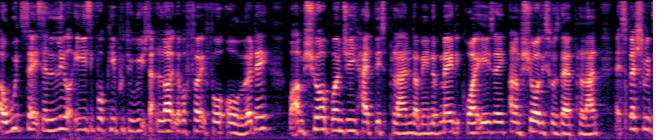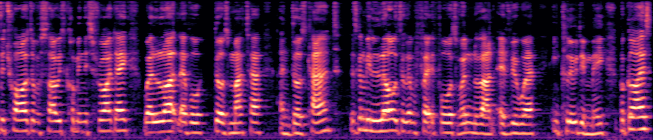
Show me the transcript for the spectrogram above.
I would say it's a little easy for people to reach that light level 34 already, but I'm sure Bungie had this planned. I mean, they've made it quite easy, and I'm sure this was their plan, especially with the Trials of Osiris coming this Friday, where light level does matter and does count. There's going to be loads of level 34s running around everywhere, including me. But guys,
